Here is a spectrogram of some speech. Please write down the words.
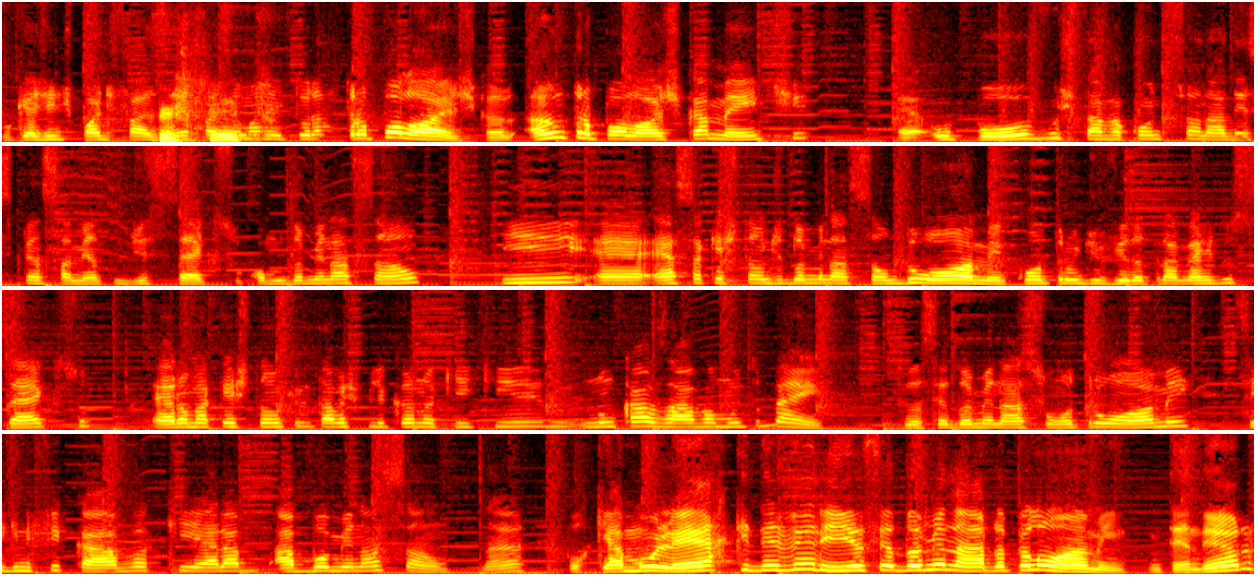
O que a gente pode fazer Perfeito. é fazer uma leitura antropológica. Antropologicamente, é, o povo estava condicionado a esse pensamento de sexo como dominação e é, essa questão de dominação do homem contra o indivíduo através do sexo era uma questão que ele estava explicando aqui que não casava muito bem. Se você dominasse um outro homem, significava que era abominação, né? Porque a mulher que deveria ser dominada pelo homem, entenderam?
